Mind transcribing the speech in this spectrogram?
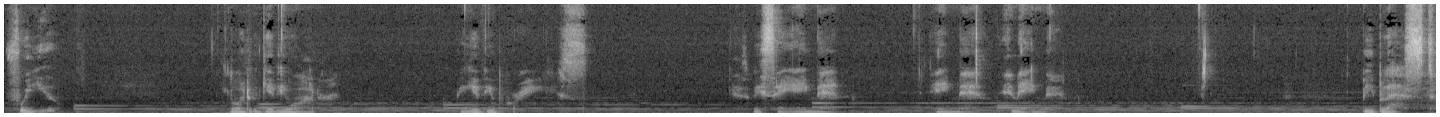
for you. Lord, we give you honor. We give you praise. As we say amen, amen, and amen. Be blessed.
